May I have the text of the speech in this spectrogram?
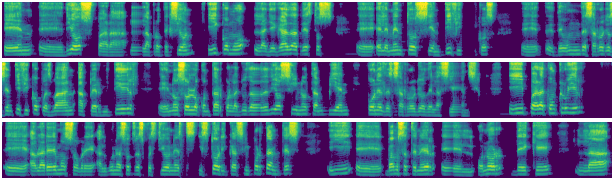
en eh, Dios para la protección y como la llegada de estos eh, elementos científicos de un desarrollo científico, pues van a permitir no solo contar con la ayuda de Dios, sino también con el desarrollo de la ciencia. Y para concluir, hablaremos sobre algunas otras cuestiones históricas importantes y vamos a tener el honor de que la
